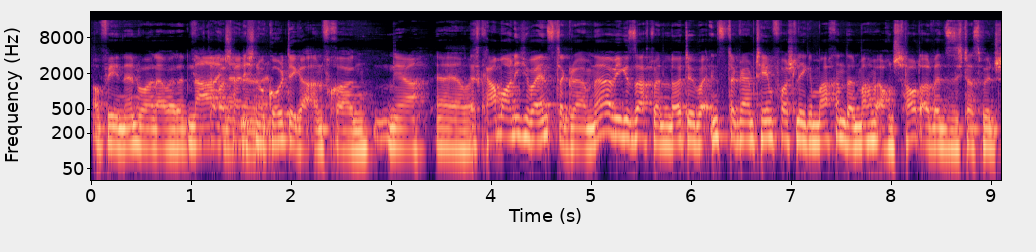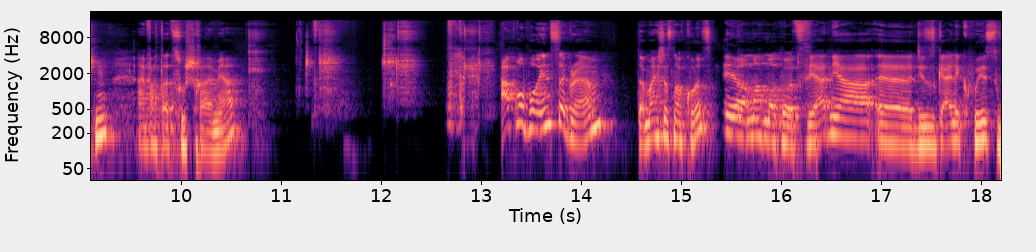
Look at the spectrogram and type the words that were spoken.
ob wir ihn nennen wollen, aber dann Nein, er wahrscheinlich nein, nein, nur Golddigger-Anfragen. Ja, ja, ja. Es kam auch nicht über Instagram, ne? Wie gesagt, wenn Leute über Instagram Themenvorschläge machen, dann machen wir auch einen Shoutout, wenn sie sich das wünschen. Einfach dazu schreiben, ja? Apropos Instagram, da mache ich das noch kurz. Ja, mach mal kurz. Wir hatten ja äh, dieses geile Quiz.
